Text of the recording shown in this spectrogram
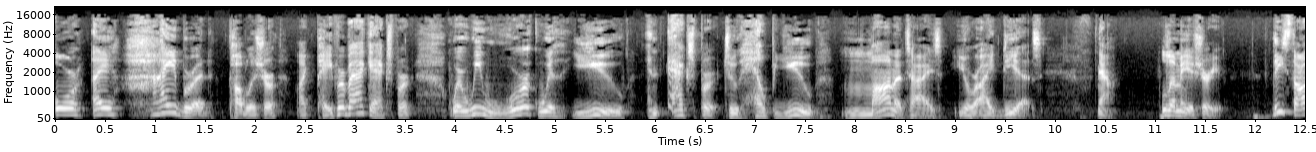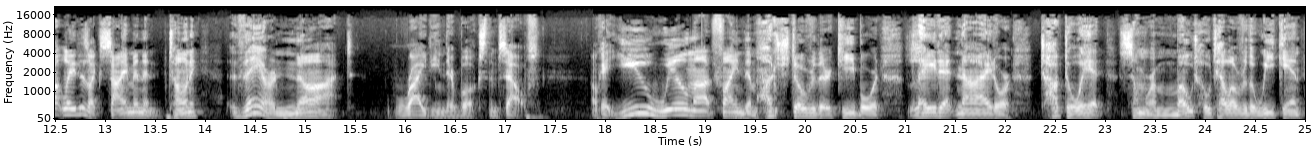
Or a hybrid publisher like Paperback Expert, where we work with you, an expert, to help you monetize your ideas. Now, let me assure you, these thought leaders like Simon and Tony, they are not writing their books themselves. Okay, you will not find them hunched over their keyboard late at night or tucked away at some remote hotel over the weekend,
